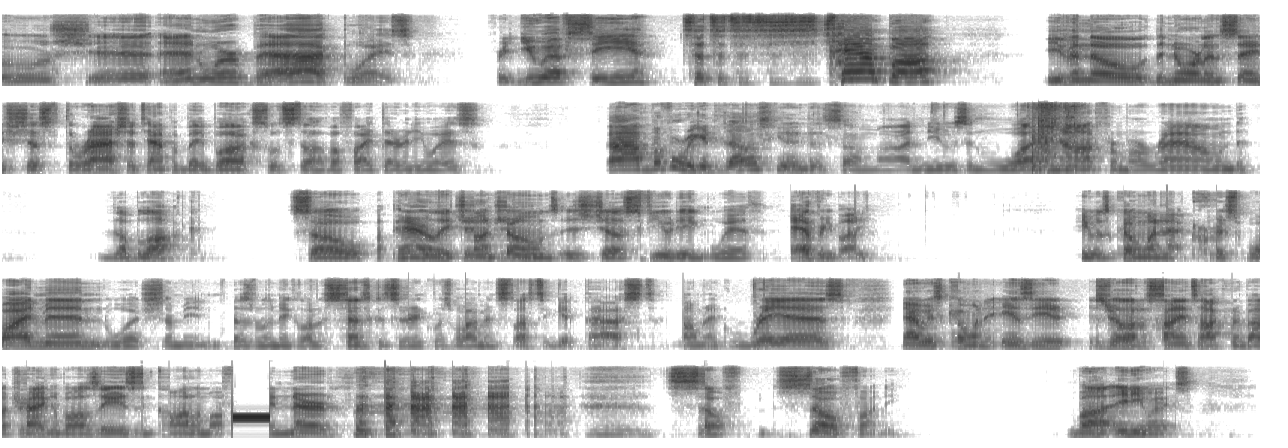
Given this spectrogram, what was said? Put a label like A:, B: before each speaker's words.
A: Oh shit! And we're back, boys, for UFC Tampa. Even though the New Orleans Saints just thrashed the Tampa Bay Bucks, we'll still have a fight there, anyways. Uh, before we get to that, let's get into some uh, news and whatnot from around the block. So apparently, Jon Jones is just feuding with everybody. He was going at Chris Weidman, which I mean doesn't really make a lot of sense considering Chris Weidman still has to get past Dominick Reyes. Now he's going to Izzy, Israel Adesanya talking about Dragon Ball Z's and calling him a nerd. so so funny. But anyways,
